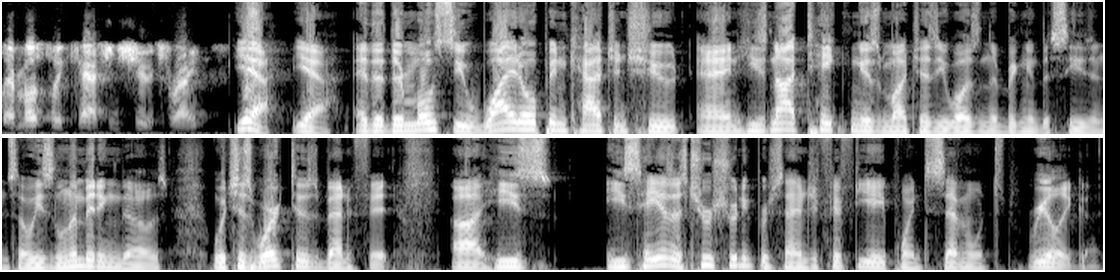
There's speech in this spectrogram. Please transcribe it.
They're mostly catch and shoots, right? Yeah, yeah. And they're mostly wide open catch and shoot, and he's not taking as much as he was in the beginning of the season. So he's limiting those, which has worked to his benefit. Uh, he's he's he has a true shooting percentage of fifty eight point seven, which is really good.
